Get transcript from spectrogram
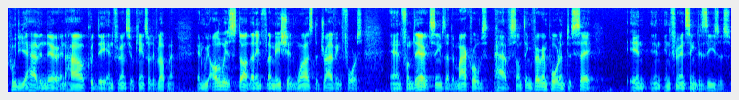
who do you have in there and how could they influence your cancer development. And we always thought that inflammation was the driving force. And from there, it seems that the microbes have something very important to say in, in influencing diseases.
